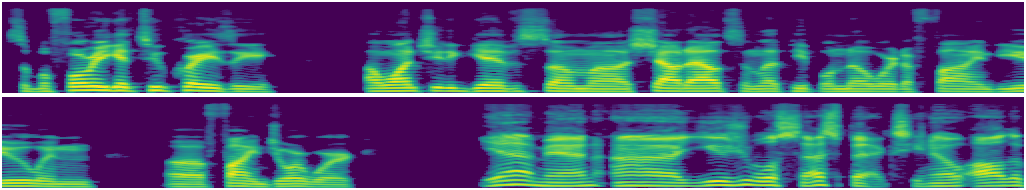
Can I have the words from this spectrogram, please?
So before we get too crazy, I want you to give some uh, shout outs and let people know where to find you and uh, find your work. Yeah, man. Uh, usual suspects, you know, all the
